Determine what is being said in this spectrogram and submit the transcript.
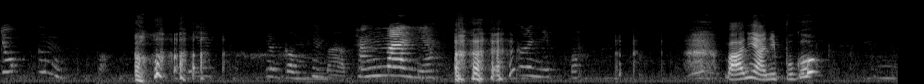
조금 이뻐. 조금 이뻐. 장난이야. 조금 이뻐. 많이 안 이쁘고? 음,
